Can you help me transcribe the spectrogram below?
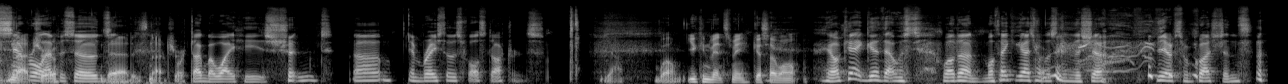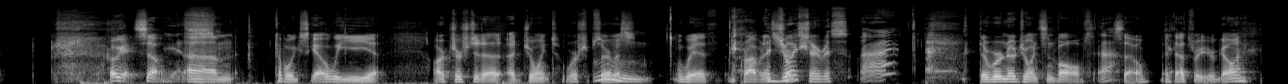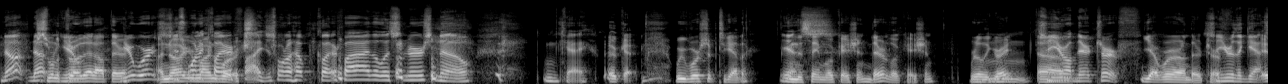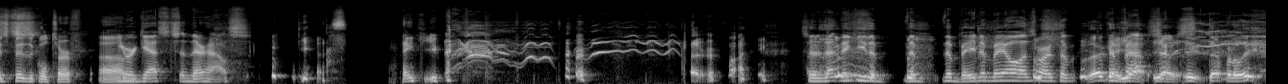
several episodes. That is not true. We're talking about why he shouldn't um, embrace those false doctrines. Yeah. Well, you convinced me. Guess I won't. Okay, good. That was well done. Well, thank you guys for listening to the show. If you have some questions. Okay, so Yes. um, a couple weeks ago, we our church did a, a joint worship service with Providence. A joint Church. service. All right. There were no joints involved. Ah. So if that's where you're going, No, no. Just wanna throw that out there. Your words. I know just want to mind works. clarify. Just want to help clarify the listeners know. Okay. okay, we worshiped together in the same location, their location. Really great. Mm. So you're Um, on their turf. Yeah, we're on their turf. So you're the guest. It's physical turf. Um, you were guests in their house. yes. Thank you. Clarifying. So does that make you the the, the beta male as far as the Okay, the yeah, yeah, it- definitely.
